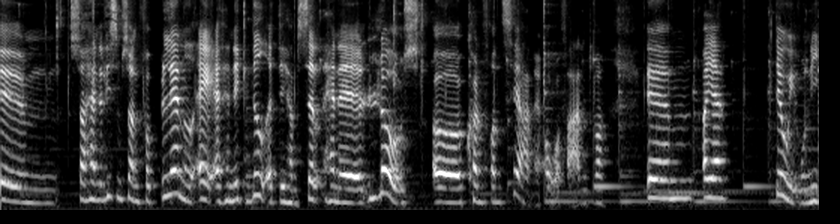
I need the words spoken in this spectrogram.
Øhm, så han er ligesom sådan forblændet af, at han ikke ved, at det er ham selv. Han er låst og konfronterende over for andre. Øhm, og ja, det er jo ironi.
